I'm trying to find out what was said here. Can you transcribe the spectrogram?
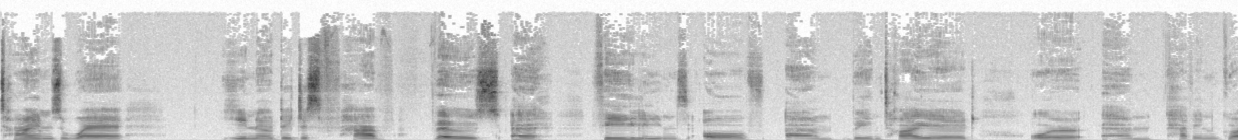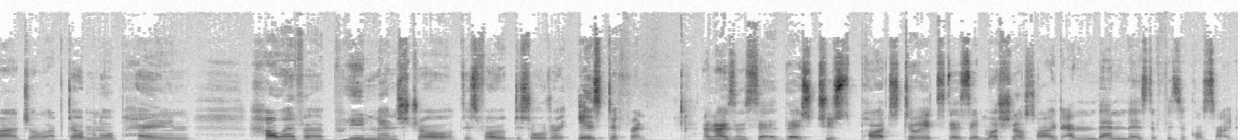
times where, you know, they just have those uh, feelings of um, being tired or um, having gradual abdominal pain. However, premenstrual dysphoric disorder is different. And as I said, there's two parts to it there's the emotional side, and then there's the physical side.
